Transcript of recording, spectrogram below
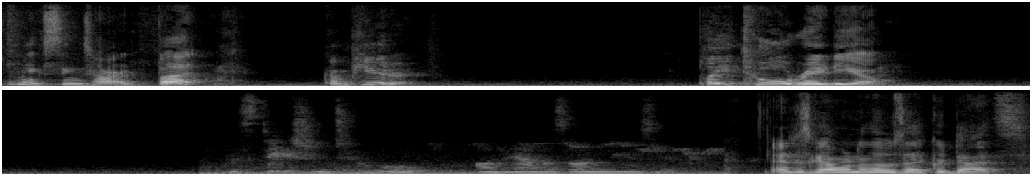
It makes things hard, but computer, play Tool Radio. The station Tool on Amazon Music. I just got one of those Echo Dots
